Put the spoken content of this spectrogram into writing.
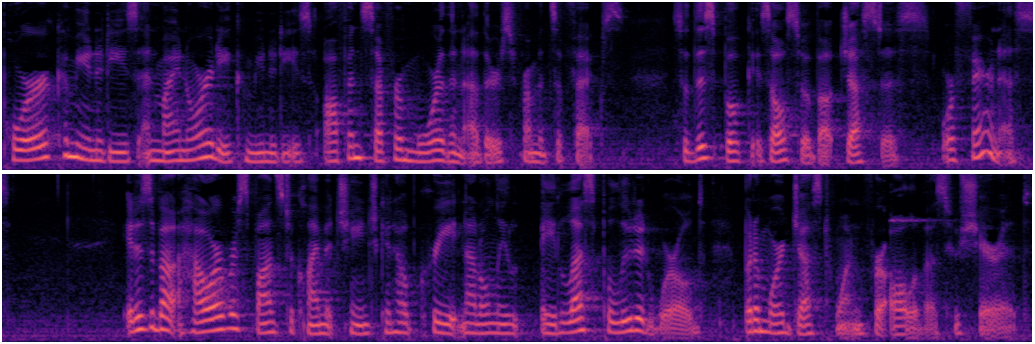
Poorer communities and minority communities often suffer more than others from its effects. So, this book is also about justice or fairness. It is about how our response to climate change can help create not only a less polluted world, but a more just one for all of us who share it.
